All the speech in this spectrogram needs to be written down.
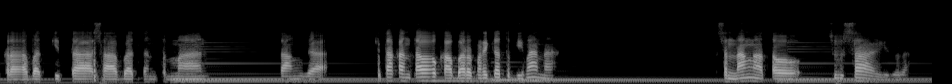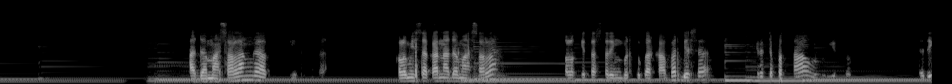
kerabat kita sahabat dan teman tangga kita akan tahu kabar mereka tuh gimana. Senang atau susah gitu lah. Ada masalah nggak? Gitu kan. Kalau misalkan ada masalah kalau kita sering bertukar kabar biasa kita cepat tahu gitu. Jadi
